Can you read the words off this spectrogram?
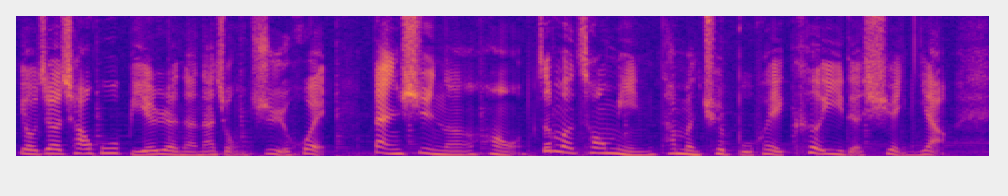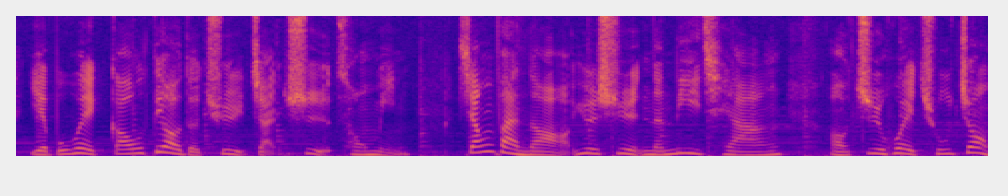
有着超乎别人的那种智慧。但是呢，哈，这么聪明，他们却不会刻意的炫耀，也不会高调的去展示聪明。相反的，越是能力强哦，智慧出众。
